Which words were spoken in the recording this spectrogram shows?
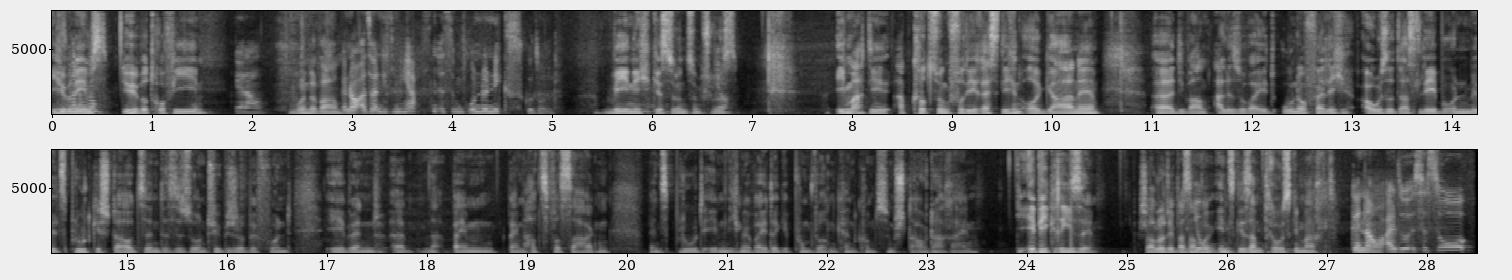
Ich übernehme es, die Hypertrophie. Genau. Wunderbar. Genau, also an diesem Herzen ist im Grunde nichts gesund. Wenig gesund zum Schluss. Ich mache die Abkürzung für die restlichen Organe. Äh, die waren alle soweit unauffällig, außer dass Leber und Milz Blut gestaut sind. Das ist so ein typischer Befund eben äh, beim, beim Herzversagen. Wenn das Blut eben nicht mehr weiter gepumpt werden kann, kommt es zum Stau da rein. Die Epikrise. Charlotte, was Jo. haben wir insgesamt draus gemacht? Genau, also ist es so,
